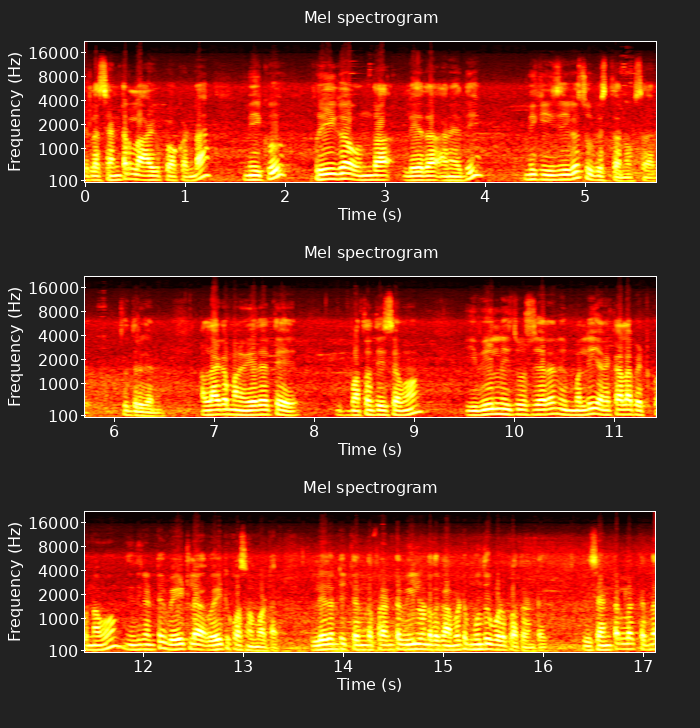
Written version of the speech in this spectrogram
ఇట్లా సెంటర్లో ఆగిపోకుండా మీకు ఫ్రీగా ఉందా లేదా అనేది మీకు ఈజీగా చూపిస్తాను ఒకసారి. చూద్దరు కానీ. అలాగే మనం ఏదైతే మొత్తం తీసామో ఈ వీల్ని చూసారా? నేను మళ్ళీ వెనకాల పెట్టుకున్నాము. ఎందుకంటే వెయిట్ వెయిట్ కోసం అనమాట లేదంటే కింద ఫ్రంట్ వీల్ ఉండదు కాబట్టి ముందుకు పడిపోతుంటాయి ఈ సెంటర్లో కింద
